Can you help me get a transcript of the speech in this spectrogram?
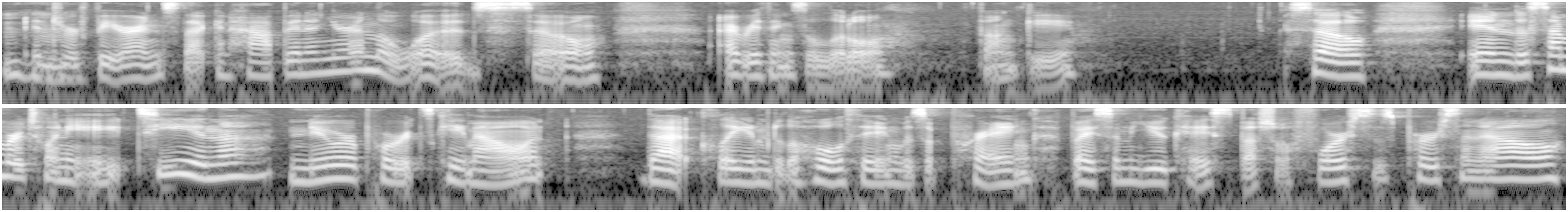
Mm-hmm. interference that can happen, and you're in the woods, so everything's a little funky. So, in December 2018, new reports came out that claimed the whole thing was a prank by some UK Special Forces personnel.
